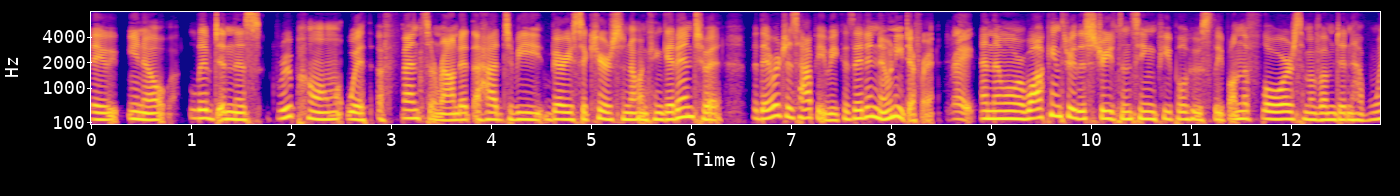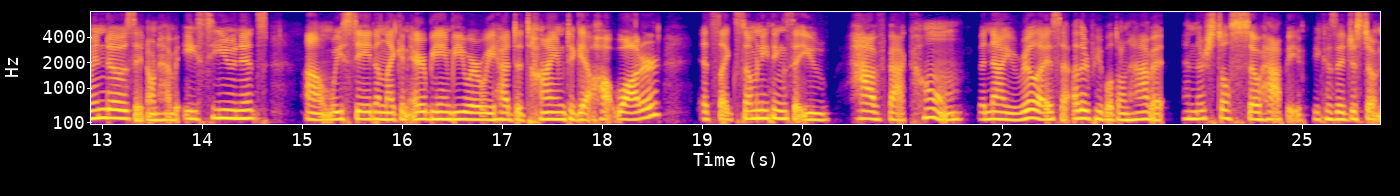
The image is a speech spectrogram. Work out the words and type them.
They, you know, lived in this group home with a fence around it that had to be very secure so no one can get into it. But they were just happy because they didn't know any different. Right. And then when we're walking through the streets and seeing people who sleep on the floor, some of them didn't have windows, they don't have AC units. Um, we stayed in like an Airbnb where we had to time to get hot water. It's like so many things that you have back home, but now you realize that other people don't have it and they're still so happy because they just don't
